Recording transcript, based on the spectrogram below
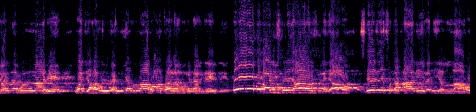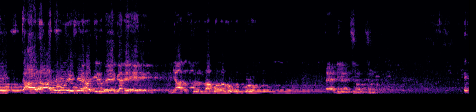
করমুল্লাহে ওয়াজহাউ রাহিয়াল্লাহু তাআলা মুকে ডাক দেন ও বাবা যাও শুনে যাও। শেরে খোদা, আলী রাদিয়াল্লাহু তাআলা আনহু এসে হাজির হয়ে গেলে। ইয়া হুকুম করুন। এই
